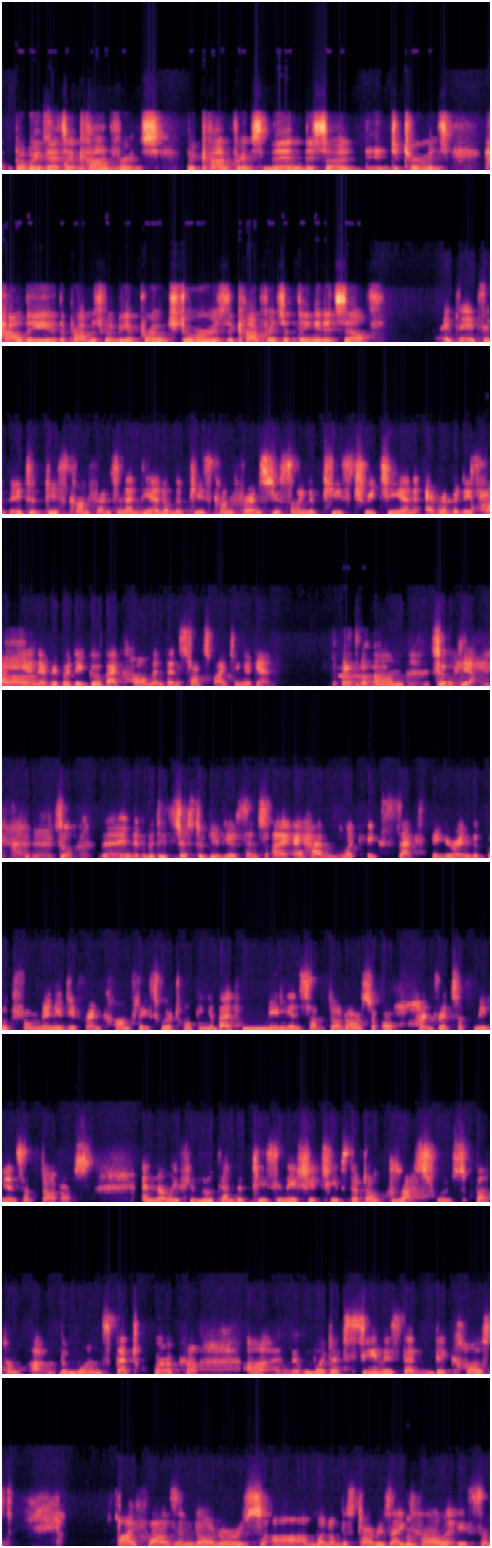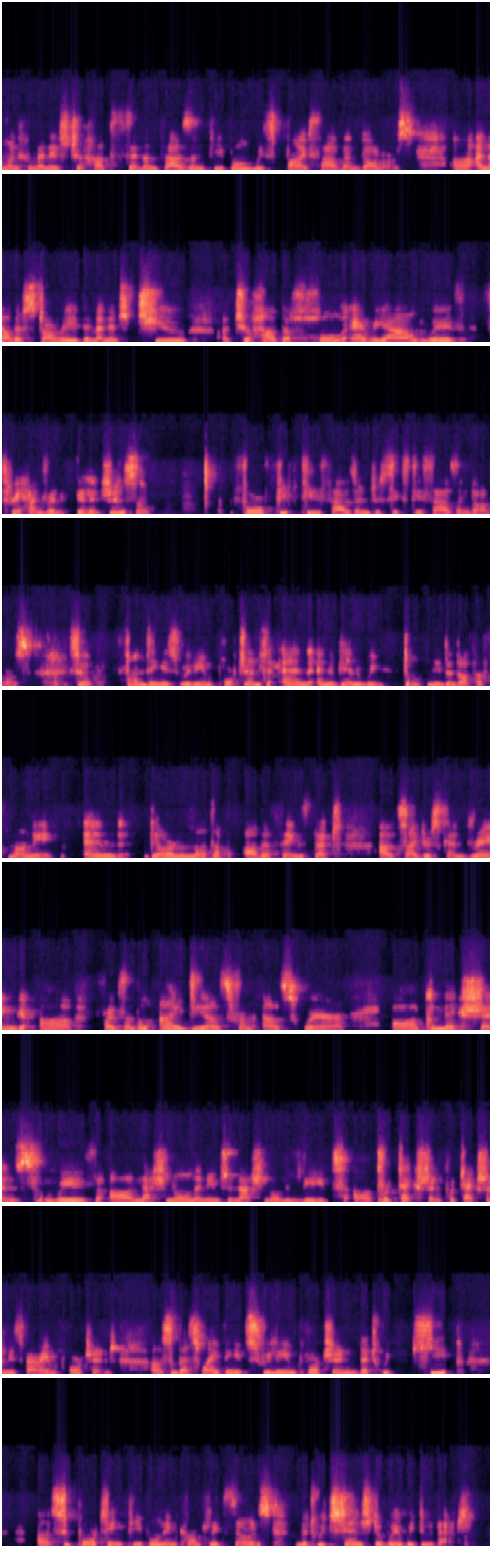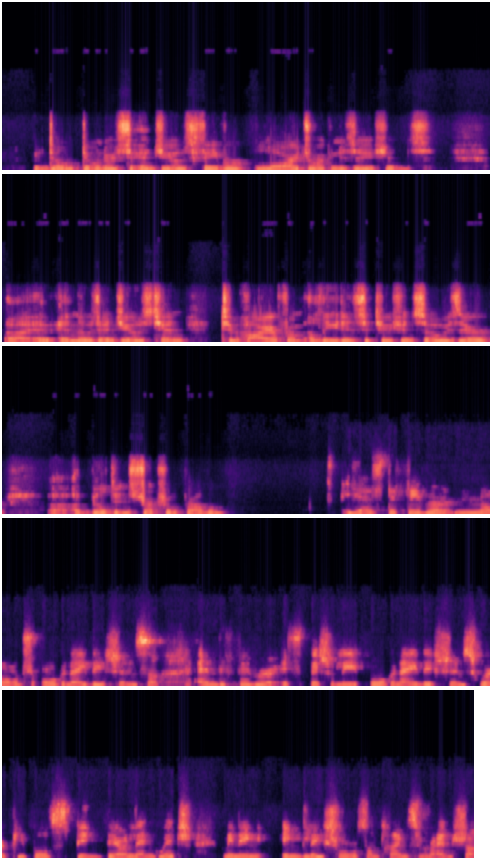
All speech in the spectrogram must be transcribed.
but wait, that's a conference. The conference then decide, determines how the the problem is going to be approached, or is the conference a thing in itself? It's it's a it's a peace conference, and at the end of the peace conference, you sign a peace treaty, and everybody's happy, uh, and everybody go back home, and then starts fighting again. um, so yeah, so but it's just to give you a sense. I, I, have like exact figure in the book for many different conflicts. We're talking about millions of dollars or hundreds of millions of dollars. And now, if you look at the peace initiatives that are grassroots, bottom up, the ones that work, uh, what I've seen is that they cost $5,000. Uh, one of the stories I hmm. tell is someone who managed to help 7,000 people with $5,000. Uh, another story, they managed to, uh, to help a whole area with 300 villages for 50,000 to $60,000. So funding is really important. And, and again, we don't need a lot of money. And there are a lot of other things that outsiders can bring. Uh, for example, ideas from elsewhere, uh, connections with uh, national and international elite, uh, protection. Protection is very important. Uh, so that's why I think it's really important that we keep uh, supporting people in conflict zones, but we change the way we do that. Don't donors to NGOs favor large organizations? Uh, and those NGOs tend to hire from elite institutions. So, is there uh, a built in structural problem? Yes, they favor large organizations uh, and they favor especially organizations where people speak their language, meaning English or sometimes French,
